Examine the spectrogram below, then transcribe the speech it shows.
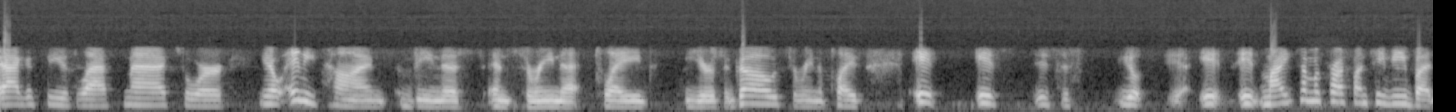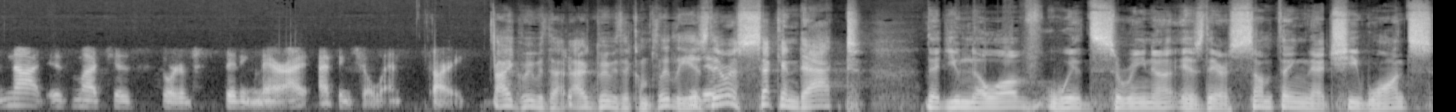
Agassi's last match or, you know, any time Venus and Serena played years ago, Serena plays, it, it's, it's just, you'll, it, it might come across on TV, but not as much as sort of sitting there. I, I think she'll win. Sorry. I agree with that. I agree with it completely. Is there a second act that you know of with Serena? Is there something that she wants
